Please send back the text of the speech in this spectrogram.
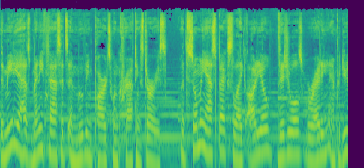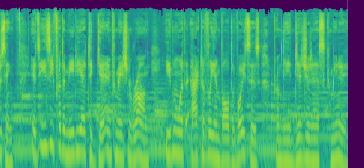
The media has many facets and moving parts when crafting stories. With so many aspects like audio, visuals, writing, and producing, it's easy for the media to get information wrong, even with actively involved voices from the Indigenous community.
